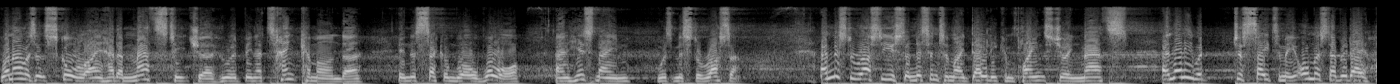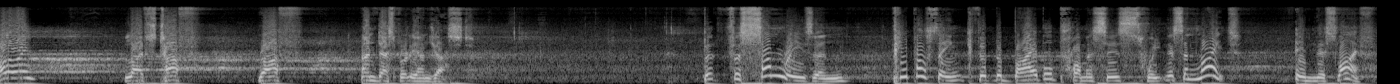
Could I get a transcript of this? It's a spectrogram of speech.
When I was at school, I had a maths teacher who had been a tank commander in the Second World War, and his name was Mr. Rosser. And Mr. Ruster used to listen to my daily complaints during maths, and then he would just say to me almost every day, Holloway, life's tough, rough, and desperately unjust. But for some reason, people think that the Bible promises sweetness and light in this life.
